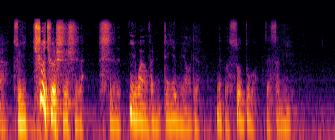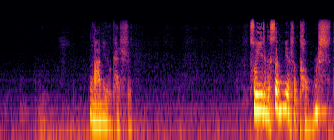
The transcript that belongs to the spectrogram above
啊。所以确确实实是一万分之一秒的。那个速度在生灭，哪里有开始？所以这个生灭是同时的，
